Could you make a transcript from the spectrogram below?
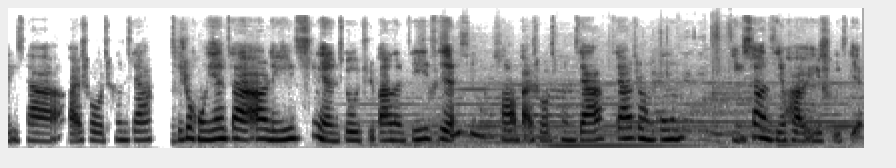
一下白手撑家。其实红烟在二零一七年就举办了第一届啊白手撑家家政工影像计划与艺术节，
